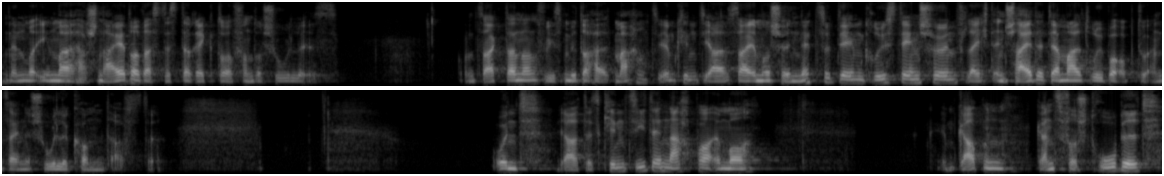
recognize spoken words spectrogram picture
nennen wir ihn mal Herr Schneider, dass das der Rektor von der Schule ist und sagt dann, wie es Mütter halt machen zu ihrem Kind, ja, sei immer schön nett zu dem, grüß den schön, vielleicht entscheidet er mal drüber, ob du an seine Schule kommen darfst. Und ja, das Kind sieht den Nachbar immer im Garten ganz verstrubelt,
